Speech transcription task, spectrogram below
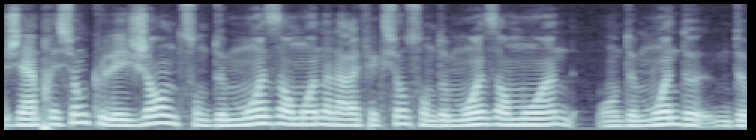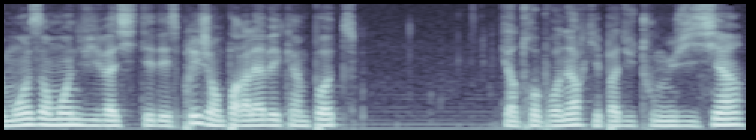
j'ai l'impression que les gens sont de moins en moins dans la réflexion, sont de moins en moins, ont de moins, en moins de vivacité d'esprit. J'en parlais avec un pote qui est entrepreneur, qui est pas du tout musicien,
